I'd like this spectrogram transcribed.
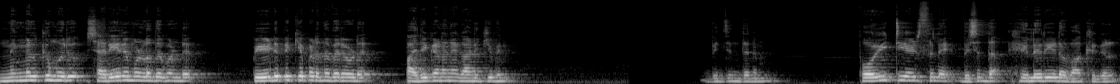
നിങ്ങൾക്കും ഒരു ശരീരമുള്ളതുകൊണ്ട് പീഡിപ്പിക്കപ്പെടുന്നവരോട് പരിഗണന കാണിക്കുവിൻ. വിചിന്തനം. പോയിറ്റിയേഴ്സിലെ വിശുദ്ധ ഹിലറിയുടെ വാക്കുകൾ.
